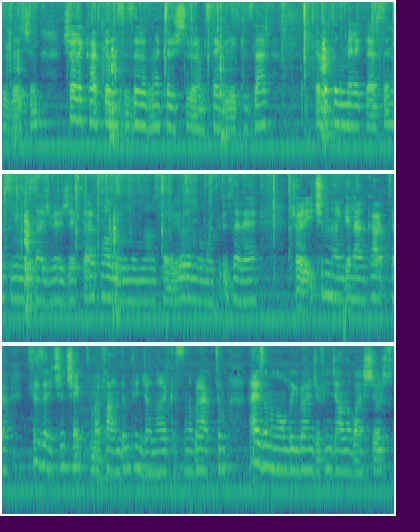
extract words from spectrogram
sizler için. Şöyle kartlarımı sizler adına karıştırıyorum sevgili ikizler. Ve bakalım melekler size nasıl bir mesaj verecekler. Fal yorumundan sonra yorumlamak üzere. Şöyle içimden gelen kartı sizler için çektim efendim. Fincanın arkasına bıraktım. Her zaman olduğu gibi önce fincanla başlıyoruz.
